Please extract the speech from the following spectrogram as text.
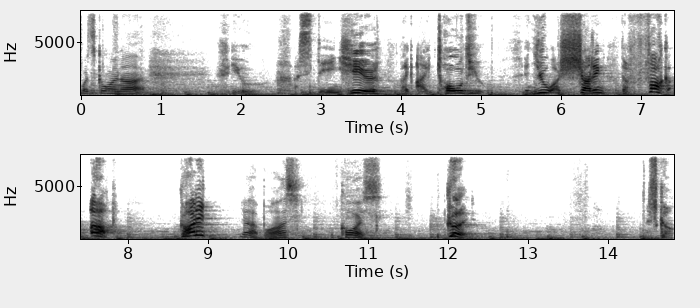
What's going on? You are staying here like I told you. And you are shutting the fuck up. Got it? Yeah, boss. Of course. Good. Let's go.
